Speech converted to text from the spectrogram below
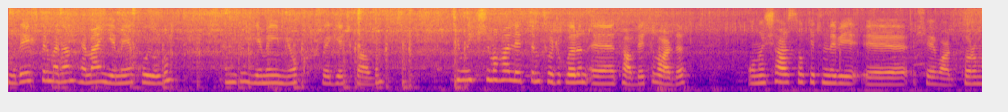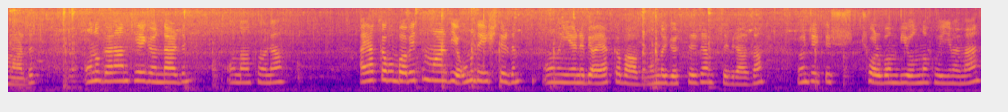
Başımı değiştirmeden hemen yemeğe koyuldum. Çünkü yemeğim yok ve geç kaldım. Şimdi işimi hallettim. Çocukların e, tableti vardı. Onun şarj soketinde bir e, şey vardı, sorun vardı. Onu garantiye gönderdim. Ondan sonra ayakkabım babetim var diye onu değiştirdim. Onun yerine bir ayakkabı aldım. Onu da göstereceğim size birazdan. Öncelikle şu çorbamı bir yoluna koyayım hemen.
